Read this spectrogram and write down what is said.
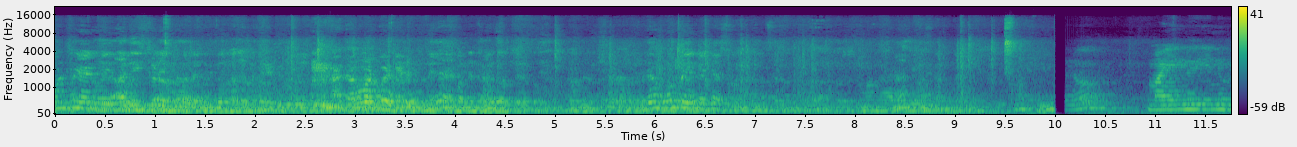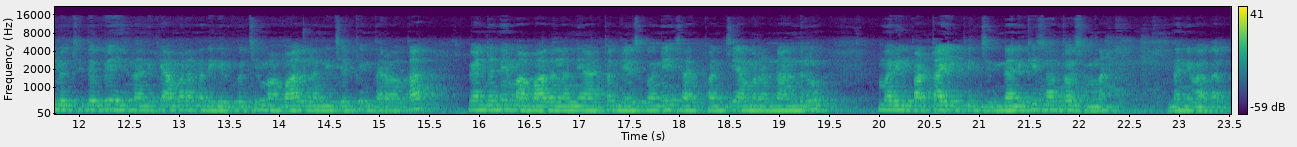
ఒంటి అయింది. అది ఇక్కడ అలవాటు మా ఇల్లు ఏనుగులు వచ్చి దెబ్బేసిన దానికి అమరన్న దగ్గరికి వచ్చి మా బాధలన్నీ చెప్పిన తర్వాత వెంటనే మా బాధలన్నీ అర్థం చేసుకొని సర్పంచ్ అమరన్న అందరూ మరి పట్టా ఇప్పించిన దానికి సంతోషం నా. ధన్యవాదాలు.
